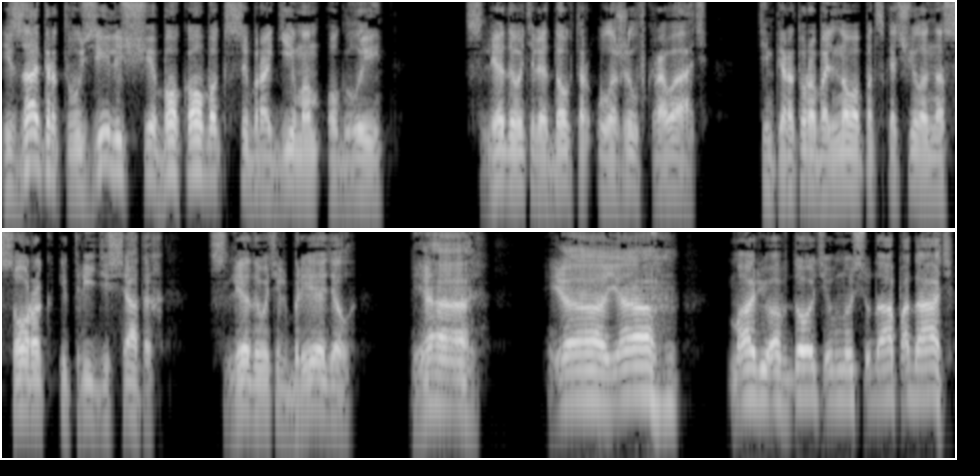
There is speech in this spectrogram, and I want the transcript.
и заперт в узилище бок о бок с Ибрагимом Оглы. Следователя доктор уложил в кровать. Температура больного подскочила на сорок и три десятых. Следователь бредил. «Я... я... я... Марью Авдотьевну сюда подать!»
